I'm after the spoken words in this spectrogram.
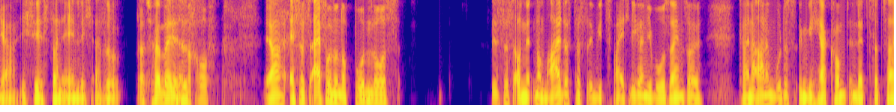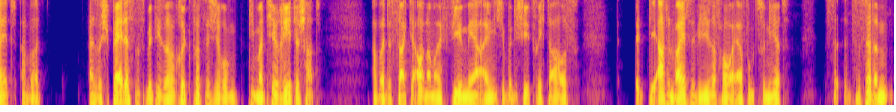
Ja, ich sehe es dann ähnlich. Also, also hören wir jetzt einfach ist, auf. Ja, es ist einfach nur noch bodenlos. Es ist auch nicht normal, dass das irgendwie Zweitliganiveau sein soll. Keine Ahnung, wo das irgendwie herkommt in letzter Zeit, aber also spätestens mit dieser Rückversicherung, die man theoretisch hat, aber das sagt ja auch nochmal viel mehr eigentlich über die Schiedsrichter aus. Die Art und Weise, wie dieser VR funktioniert. Das ist ja dann,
